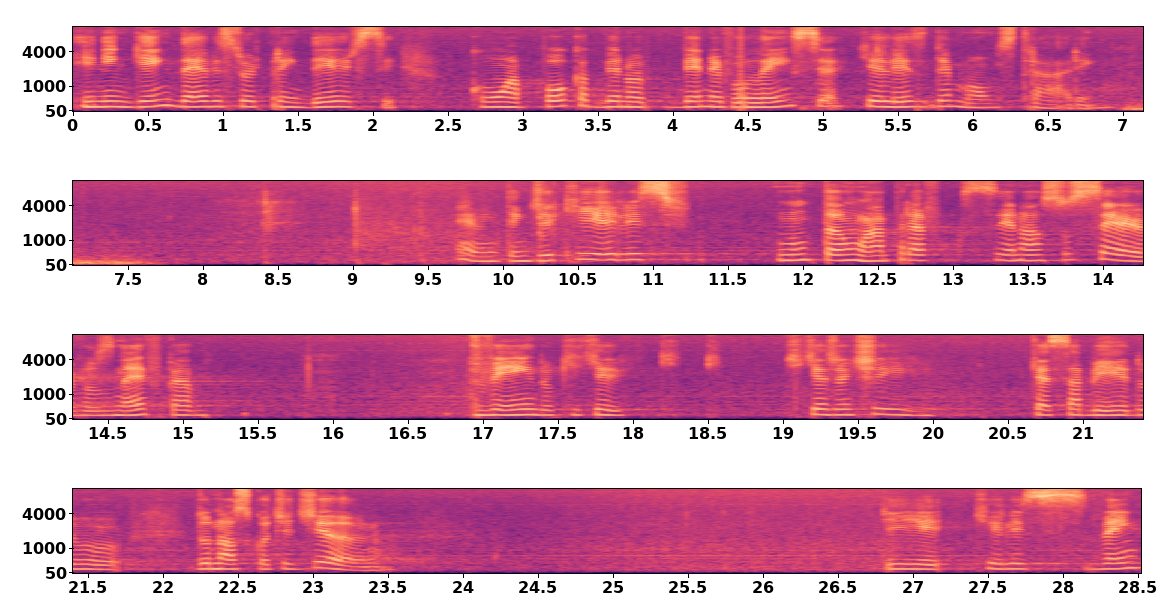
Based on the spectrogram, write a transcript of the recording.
e ninguém deve surpreender-se com a pouca benevolência que lhes demonstrarem. É, eu entendi que eles não estão lá para ser nossos servos, né? Ficar vendo o que, que, que, que a gente quer saber do, do nosso cotidiano. Que, que eles vêm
